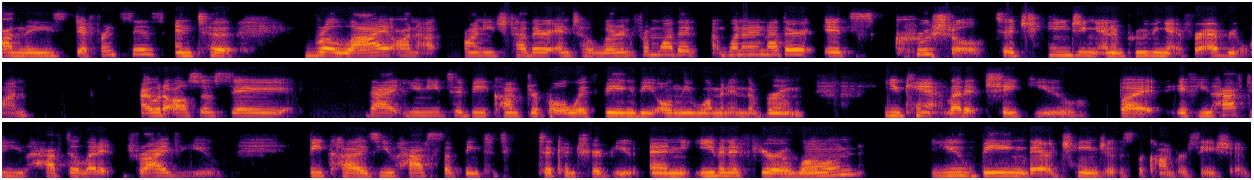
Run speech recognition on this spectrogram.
on these differences and to rely on on each other and to learn from one, one another it's crucial to changing and improving it for everyone. I would also say that you need to be comfortable with being the only woman in the room. You can't let it shake you but if you have to, you have to let it drive you because you have something to, to contribute. And even if you're alone, you being there changes the conversation.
